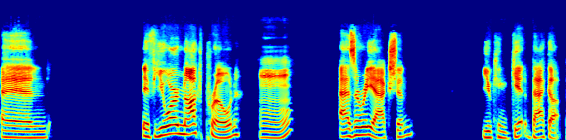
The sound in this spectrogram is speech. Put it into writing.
And if you are knocked prone Mm, as a reaction, you can get back up.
